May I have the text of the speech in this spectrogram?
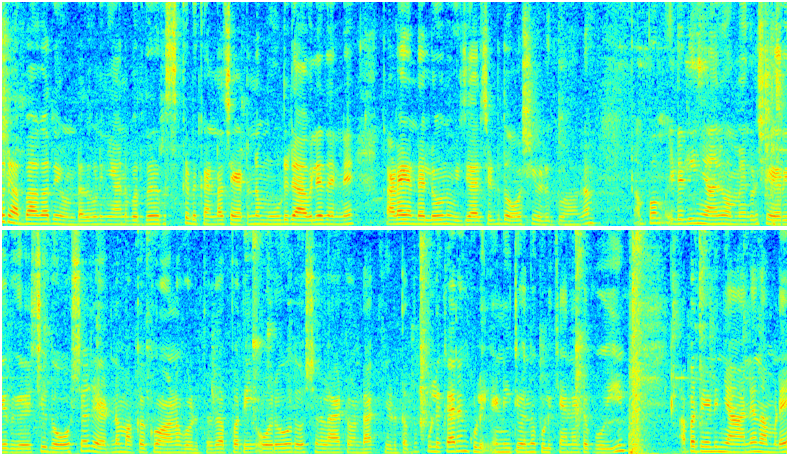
ഒരു അപാകതയുണ്ട്. അതുകൊണ്ട് ഞാൻ വെറുതെ റിസ്ക് എടുക്കേണ്ട. ചേട്ടന്റെ മൂഡ് രാവിലെ തന്നെ കളയണ്ടല്ലോ എന്ന് വിചാരിച്ചിട്ട് ദോശ എടുക്കുകയാണ് അപ്പം ഇഡലി ഞാനും അമ്മയും കൂടെ ഷെയർ ചെയ്ത് കഴിച്ച്. ദോശ ചേട്ടന്റെ മക്കൾക്കുമാണ് കൊടുത്തത്. അപ്പോൾ അത് ഓരോ ദോശകളായിട്ട് ഉണ്ടാക്കിയെടുത്തു. അപ്പോൾ പുള്ളിക്കാരൻ കുളി എണീറ്റ് വന്ന് കുളിക്കാനായിട്ട് പോയി. അപ്പോഴത്തേക്ക് ഞാൻ നമ്മുടെ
